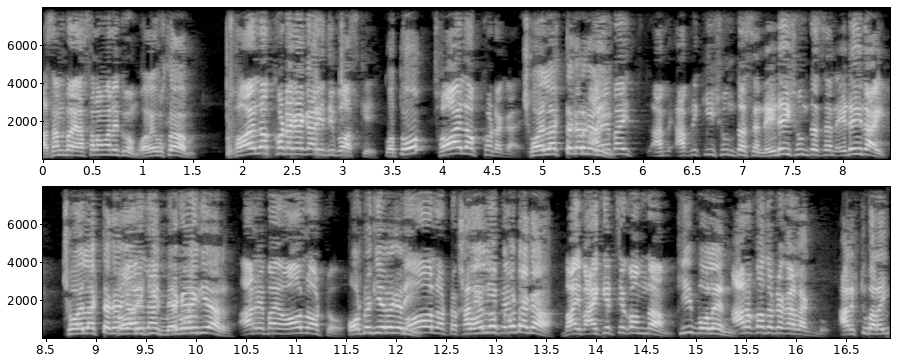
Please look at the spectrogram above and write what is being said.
হাসান ভাই আসসালামু আলাইকুম। ওয়ালাইকুম আসসালাম। ছয় লক্ষ টাকায় গাড়ি দিব আজকে। কত? ছয় লক্ষ টাকায়। ছয় লাখ টাকার গাড়ি? ভাই আপনি কি শুনতেছেন? এটাই শুনতেছেন এটাই রাইট ছয় লাখ টাকার গাড়ি কি ম্যানুয়াল গিয়ার আরে ভাই অল অটো অটো গিয়ারের গাড়ি? অল অটো খালি লক্ষ টাকা। ভাই বাইকের চেয়ে কম দাম। কি বলেন? আরও কত টাকা লাগবে? আর একটু বাড়াই।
